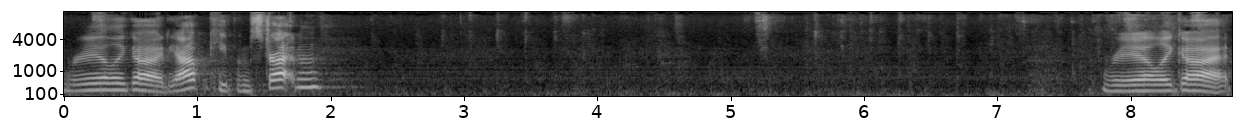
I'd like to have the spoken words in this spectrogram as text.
Really good. Yep, keep him strutting. Really good.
